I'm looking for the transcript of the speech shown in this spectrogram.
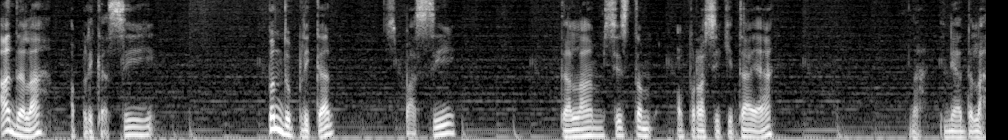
adalah aplikasi penduplikat spasi dalam sistem operasi kita ya. Nah, ini adalah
